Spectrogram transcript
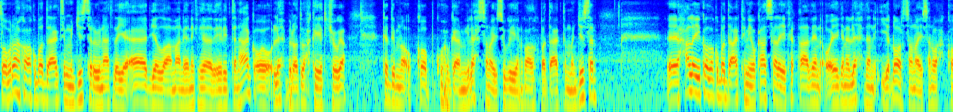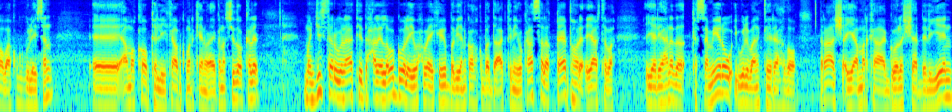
tobabaraha kooxda kubadda cagta manchester united ayaa aad iyo loo ammaanaya ninka yirahda eritanhaag oo lix bilood wax ka yar jooga. Kadibna koob ku hogaamiyay lix sano ay sugayeen kooxda kubadda cagta manchester. Xalay kooxda kubadda newcastle ay ka qaadeen oo iyagana lixdan iyo dhowr sano aysan wax kooba ku guuleysan ama koobka liikaabka markaynu eegno. Sidoo kale manchester united xalay laba gool iyo waxba ay kaga badiyeen kooxda kubadda newcastle. Qaybta hore ciyaartaba ciyaaryahanada casamirow iyo weliba ninka rash ayaa markaa goolasha dhaliyeen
